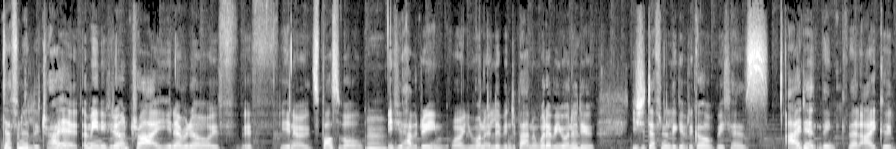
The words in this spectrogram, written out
Definitely try it. I mean, if you don't try, you never know if if you know it's possible. Mm. If you have a dream or you want to live in Japan or whatever you want to mm. do, you should definitely give it a go because I didn't think that I could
